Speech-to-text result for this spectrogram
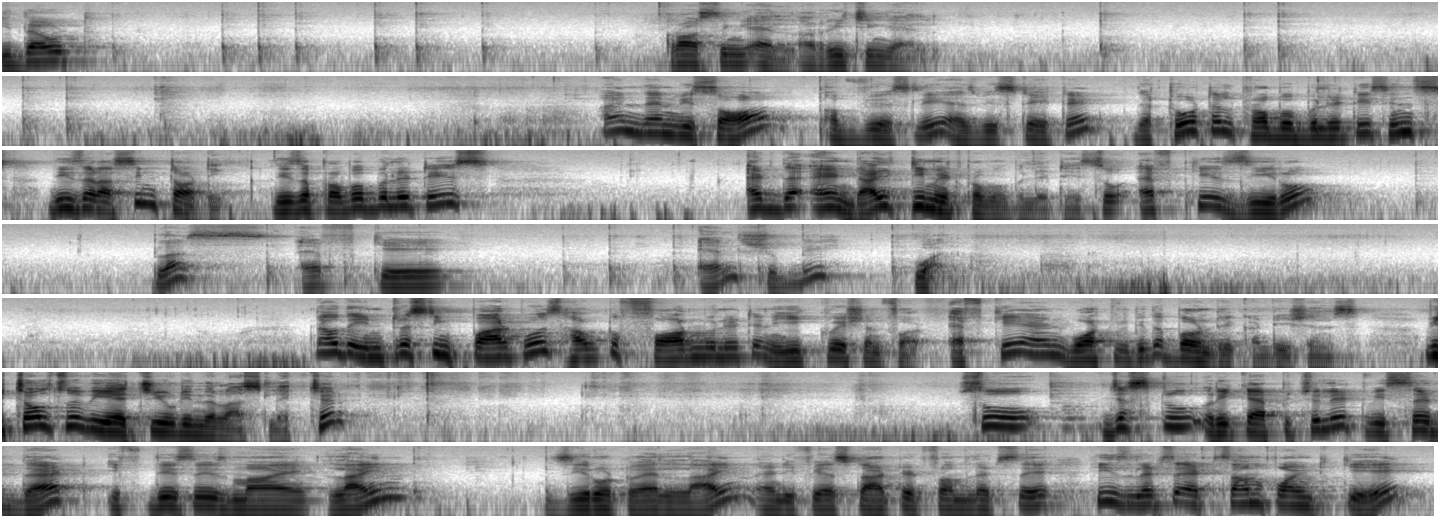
without crossing L or reaching L. And then we saw obviously as we stated the total probability since these are asymptotic these are probabilities at the end ultimate probability. So, fk 0 plus fk L should be 1. Now, the interesting part was how to formulate an equation for fk and what will be the boundary conditions, which also we achieved in the last lecture. So, just to recapitulate, we said that if this is my line 0 to L line and if he have started from let us say he is let us say at some point k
